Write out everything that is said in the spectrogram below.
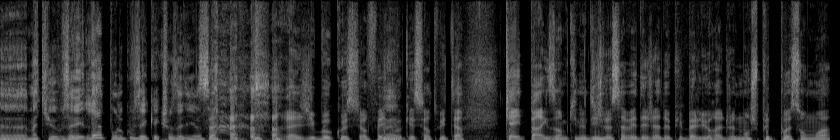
Euh, Mathieu, vous avez, là, pour le coup, vous avez quelque chose à dire. Ça, ça réagit beaucoup sur Facebook et sur Twitter. Kate, par exemple, qui nous dit Je le savais déjà depuis belle lurette, je ne mange plus de poisson, moi,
